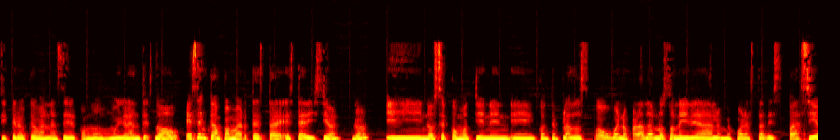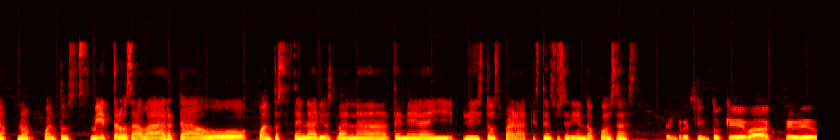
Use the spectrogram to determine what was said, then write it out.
sí creo que van a ser como muy grandes, ¿no? Es en Campo Marte esta, esta edición, ¿no? Y no sé cómo tienen eh, contemplados, o bueno, para darnos una idea a lo mejor hasta de espacio, ¿no? ¿Cuántos metros abarca o cuántos escenarios van a tener ahí listos para que estén sucediendo cosas? el recinto que va a coger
